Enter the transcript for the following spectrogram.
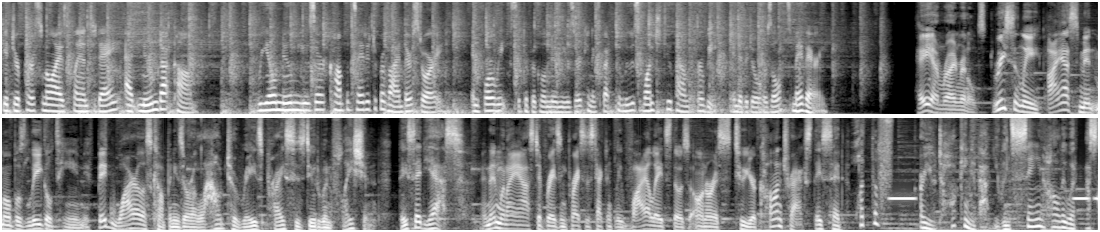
Get your personalized plan today at Noom.com. Real Noom user compensated to provide their story. In four weeks, the typical Noom user can expect to lose one to two pounds per week. Individual results may vary. Hey, I'm Ryan Reynolds. Recently, I asked Mint Mobile's legal team if big wireless companies are allowed to raise prices due to inflation. They said yes. And then when I asked if raising prices technically violates those onerous two year contracts, they said, What the f are you talking about, you insane Hollywood ass?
